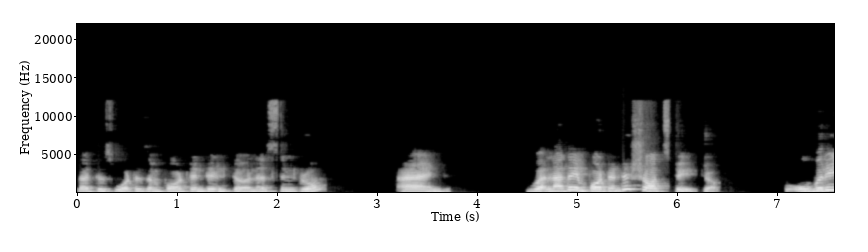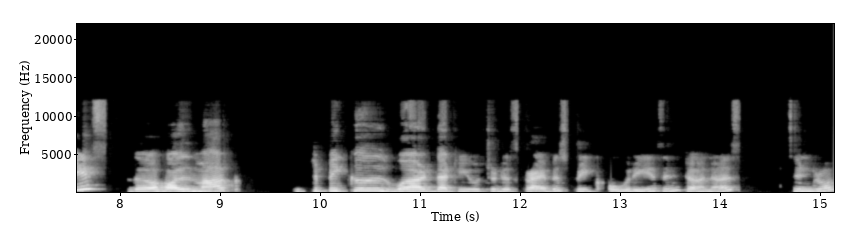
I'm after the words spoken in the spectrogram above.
That is what is important in Turner syndrome. And another important is short stature. Ovaries, the hallmark typical word that you used to describe is weak ovaries in Turner's syndrome.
